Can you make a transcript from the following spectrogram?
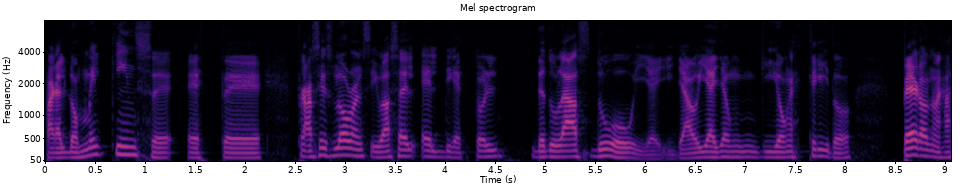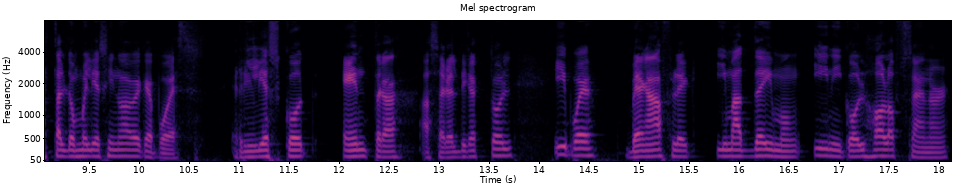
Para el 2015, este, Francis Lawrence iba a ser el director de The Last Duo y, ya había ya un guion escrito, pero no es hasta el 2019 que pues Ridley Scott entra a ser el director y pues Ben Affleck y Matt Damon y Nicole Holofcener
